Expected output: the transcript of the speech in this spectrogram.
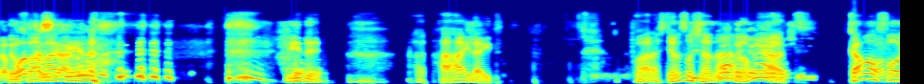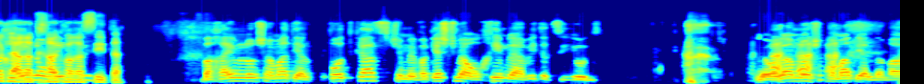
לפודקאסט להופעה שלנו. הנה, ההיילייט. וואלה, 12 שנה, לא מעט. כמה הופעות לא להערתך. כבר עשית? בחיים לא שמעתי על פודקאסט שמבקש מהאורחים להביא את הציוד. לעולם לא שמעתי על דבר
